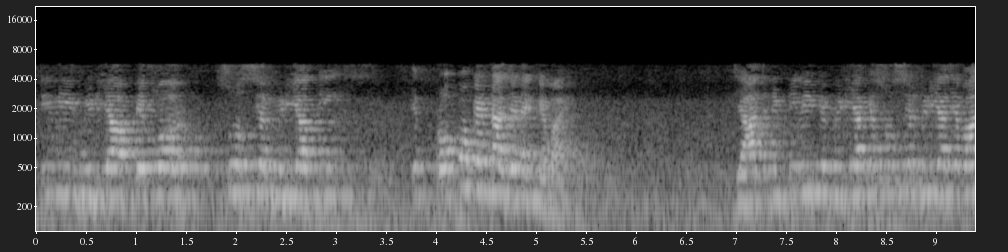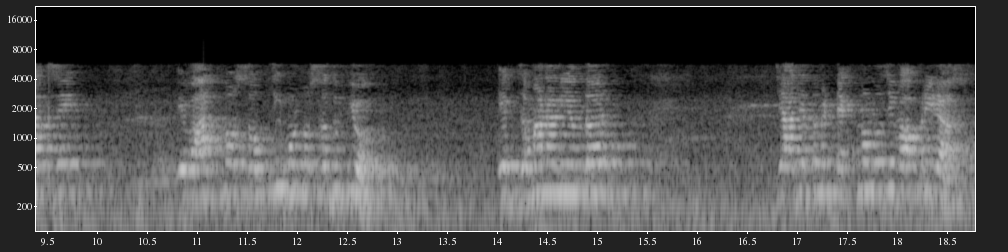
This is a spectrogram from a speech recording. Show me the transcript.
ટીવી, મીડિયા, પેપર, સોશિયલ મીડિયાથી એક પ્રોપોગેન્ડા જેને કહેવાય. જે આજની ટીવી કે મીડિયા કે સોશિયલ મીડિયા જે વાત છે, એ વાતનો સૌથી મોટો સદુપયોગ એક જમાનાની અંદર જે આજે તમે ટેકનોલોજી વાપરી રહ્યા છો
